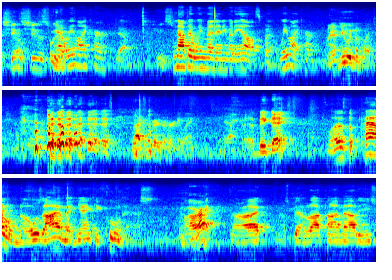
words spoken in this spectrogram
she's So, she's a sweetheart. Yeah, sweetheart. we like her. yeah. She's- Not that we met anybody else, but we like her. yeah. You wouldn't have liked it. Not compared to her anyway. Yeah. Uh, Big Dave. Well, as the panel knows, I am a Yankee coon ass. All right. All right, I spent a lot of time out east,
